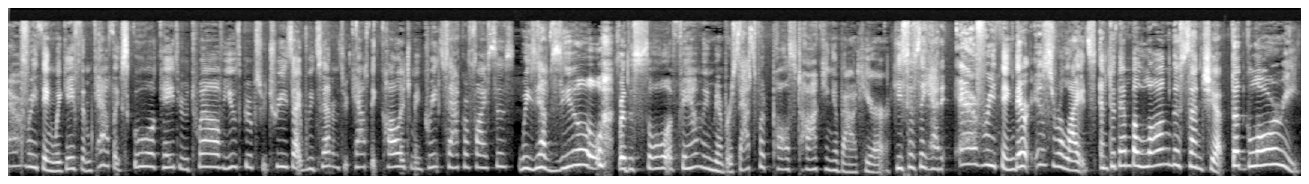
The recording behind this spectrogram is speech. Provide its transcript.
everything. We gave them Catholic school, K through 12, youth groups, retreats. I, we sent them through Catholic college, made great sacrifices. We have zeal for the soul of family members. That's what Paul's talking about here. He says they had everything. They're Israelites, and to them belong the sonship, the glory,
